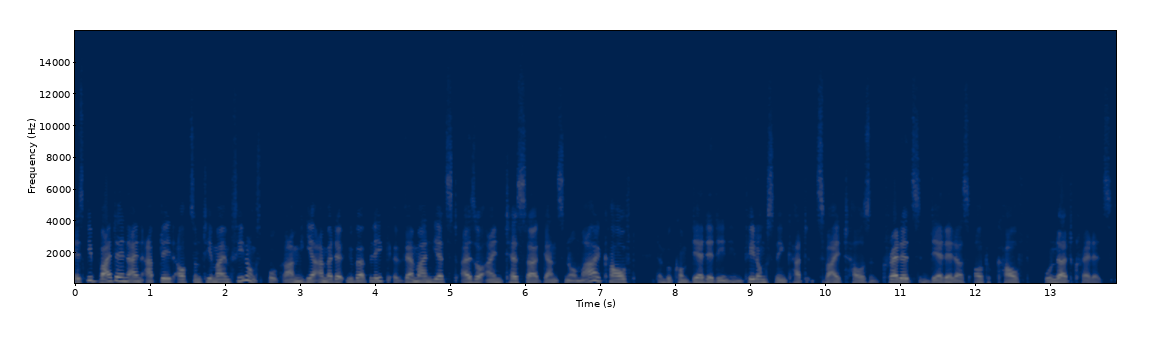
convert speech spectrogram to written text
Es gibt weiterhin ein Update auch zum Thema Empfehlungsprogramm. Hier einmal der Überblick. Wenn man jetzt also einen Tesla ganz normal kauft, dann bekommt der, der den Empfehlungslink hat, 2000 Credits. Der, der das Auto kauft, 100 Credits.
